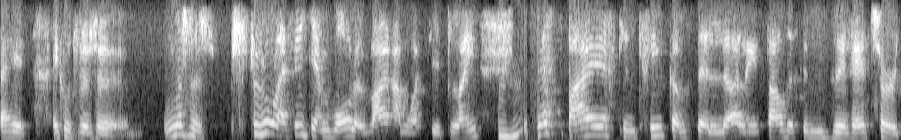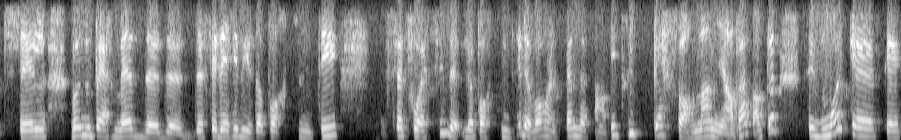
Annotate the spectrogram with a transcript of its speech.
Ben, écoute, je, je moi, je, je, suis toujours la fille qui aime voir le verre à moitié plein. Mm-hmm. J'espère qu'une crise comme celle-là, à l'instar de ce que nous dirait Churchill, va nous permettre de, de, de fédérer des opportunités cette fois-ci l'opportunité de voir un système de santé plus performant mis en place. En tout cas, c'est du moins que, que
